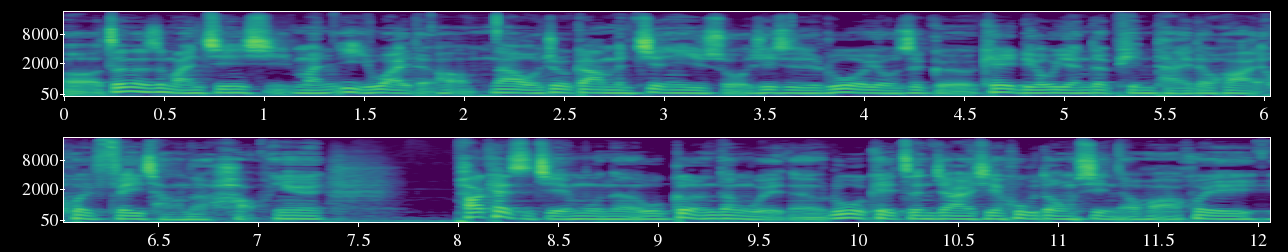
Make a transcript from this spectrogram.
呃，真的是蛮惊喜、蛮意外的哈。那我就跟他们建议说，其实如果有这个可以留言的平台的话，会非常的好，因为 Podcast 节目呢，我个人认为呢，如果可以增加一些互动性的话，会。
